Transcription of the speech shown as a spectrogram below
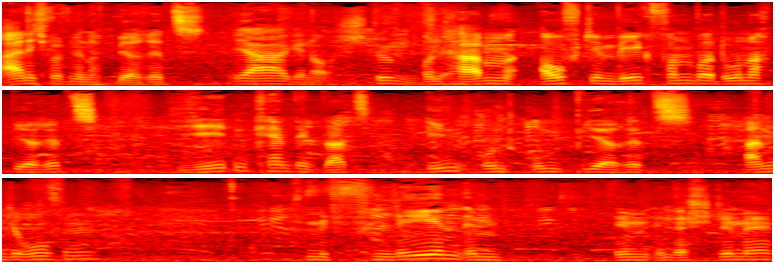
eigentlich wollten wir nach Biarritz ja, genau, stimmt. und haben auf dem Weg von Bordeaux nach Biarritz jeden Campingplatz in und um Biarritz angerufen, mit Flehen im, im, in der Stimme,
